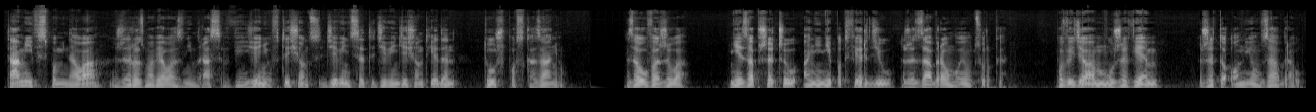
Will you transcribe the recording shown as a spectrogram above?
Tami wspominała, że rozmawiała z nim raz w więzieniu w 1991 tuż po skazaniu. Zauważyła, nie zaprzeczył ani nie potwierdził, że zabrał moją córkę. Powiedziałam mu, że wiem, że to on ją zabrał.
